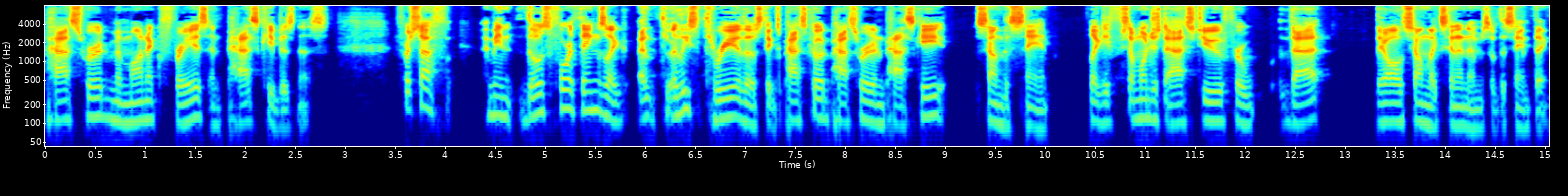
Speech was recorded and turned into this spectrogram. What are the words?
password, mnemonic phrase, and passkey business. First off, I mean, those four things, like at, least three of those things, passcode, password, and passkey, sound the same. Like if someone just asked you for that, they all sound like synonyms of the same thing.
